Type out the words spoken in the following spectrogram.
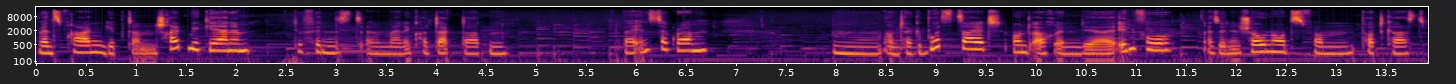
wenn es Fragen gibt, dann schreib mir gerne. Du findest äh, meine Kontaktdaten bei Instagram mh, mm, unter Geburtszeit und auch in der Info, also in den Show Notes vom Podcast,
